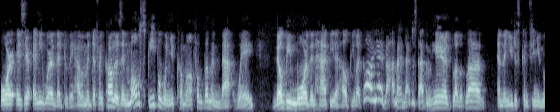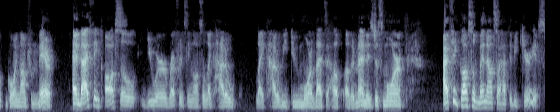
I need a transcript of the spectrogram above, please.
Or is there anywhere that do they have them in different colors? And most people, when you come off of them in that way, they'll be more than happy to help you. Like, oh yeah, nah, man, I just got them here, blah blah blah, and then you just continue going on from there. And I think also you were referencing also like how to like how do we do more of that to help other men? It's just more. I think also men also have to be curious,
